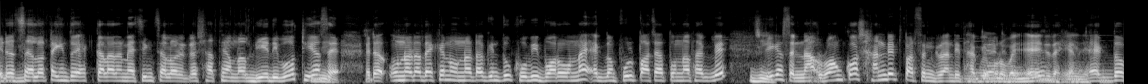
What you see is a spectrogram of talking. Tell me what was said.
এটা স্যালোয়ারটা কিন্তু এক কালারের ম্যাচিং স্যালোয়ার এটার সাথে আমরা দিয়ে দিব ঠিক আছে? এটা ওনাটা দেখেন ওনাটা কিন্তু খুবই বড় ওনা একদম ফুল পাঁচা তোনা থাকবে ঠিক আছে? না রং কস হান্ড্রেড পার্সেন্ট গ্যারান্টি থাকবে বড় ভাই। এই যে দেখেন একদম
